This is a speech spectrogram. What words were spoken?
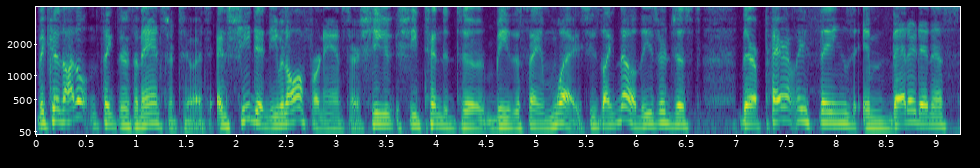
because I don't think there's an answer to it. And she didn't even offer an answer. She, she tended to be the same way. She's like, No, these are just, they're apparently things embedded in us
